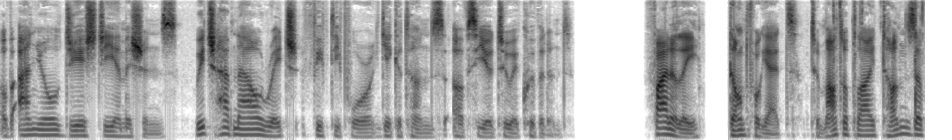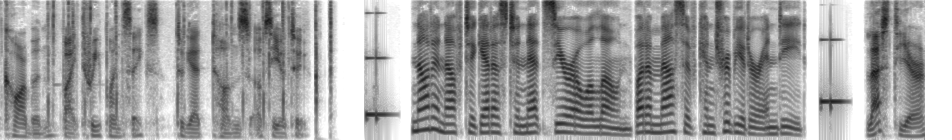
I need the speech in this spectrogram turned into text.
of annual GHG emissions, which have now reached 54 gigatons of CO2 equivalent. Finally, don't forget to multiply tons of carbon by 3.6 to get tons of CO2. Not enough to get us to net zero alone, but a massive contributor indeed. Last year,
